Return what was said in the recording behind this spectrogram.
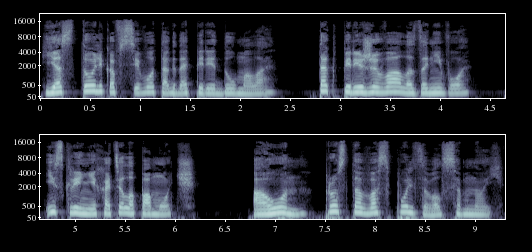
Я столько всего тогда передумала, так переживала за него, искренне хотела помочь. А он просто воспользовался мной.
